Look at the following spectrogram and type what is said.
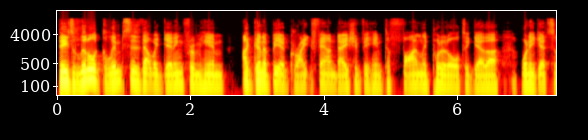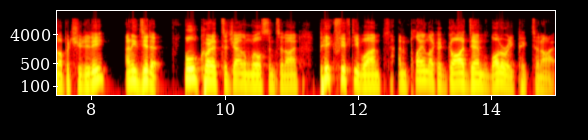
these little glimpses that we're getting from him are going to be a great foundation for him to finally put it all together when he gets an opportunity. And he did it. Full credit to Jalen Wilson tonight. Pick 51 and playing like a goddamn lottery pick tonight.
